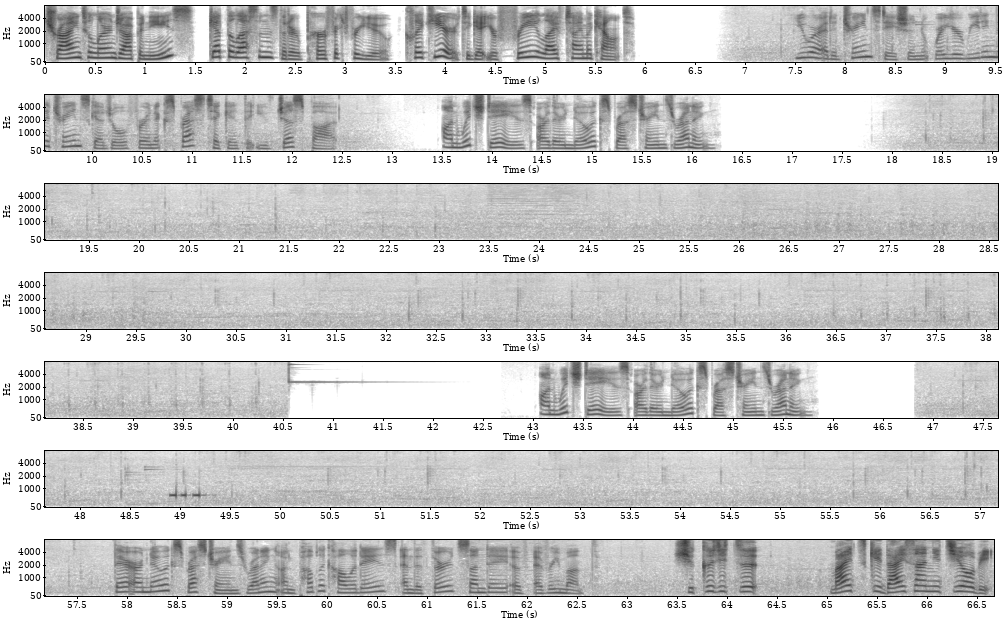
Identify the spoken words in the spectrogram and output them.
Trying to learn Japanese? Get the lessons that are perfect for you. Click here to get your free lifetime account. You are at a train station where you're reading the train schedule for an express ticket that you've just bought. On which days are there no express trains running? On which days are there no express trains running? There are no express trains running on public holidays and the third Sunday of every month. 祝日毎月第3日曜日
